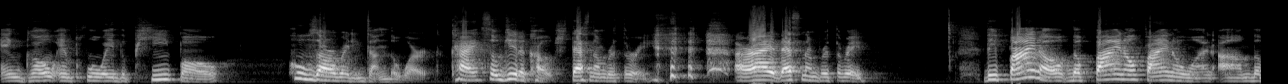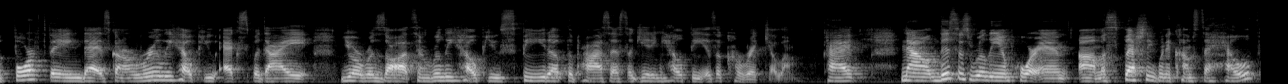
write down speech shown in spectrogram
and go employ the people who's already done the work. Okay, so get a coach. That's number three. All right, that's number three. The final, the final, final one, um, the fourth thing that is going to really help you expedite your results and really help you speed up the process of getting healthy is a curriculum. Okay. Now, this is really important, um, especially when it comes to health,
